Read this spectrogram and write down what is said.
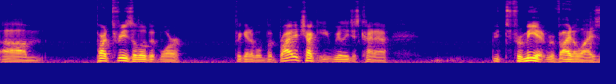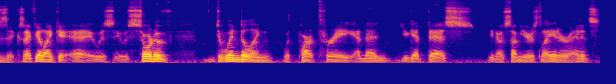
Um, part three is a little bit more forgettable, but Bride of Chucky really just kind of, for me, it revitalizes it because I feel like it, uh, it, was it was sort of dwindling with part three, and then you get this, you know, some years later, and it's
